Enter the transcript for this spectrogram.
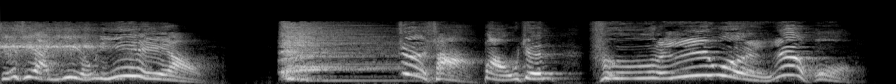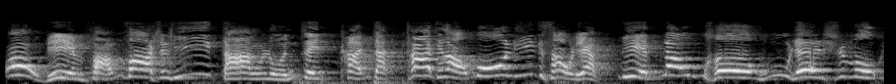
这下有理了。这啥暴君，死为何？哦，变犯法是理当论罪，看在他的老母你的嫂娘连老和无人师傅，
